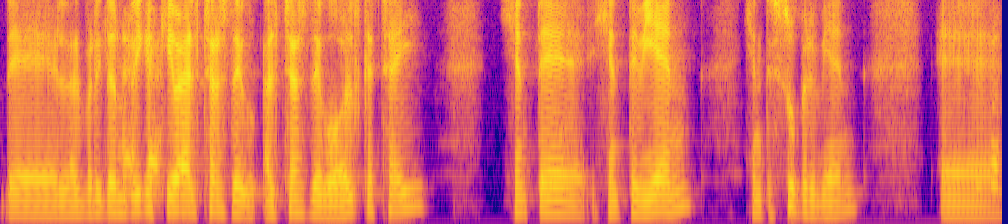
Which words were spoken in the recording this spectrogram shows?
del Alberto Enríquez que iba al Charles de, al Charles de Gaulle, ¿cachai? Gente, gente bien, gente súper bien, eh,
